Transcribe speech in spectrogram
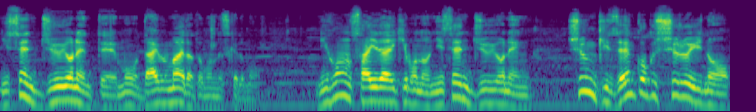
2014年ってもうだいぶ前だと思うんですけども日本最大規模の2014年春季全国種類の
